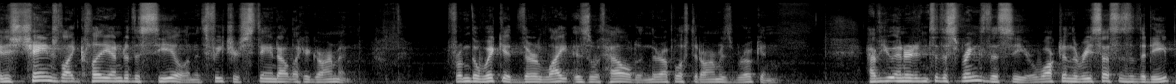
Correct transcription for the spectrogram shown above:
It is changed like clay under the seal, and its features stand out like a garment. From the wicked, their light is withheld, and their uplifted arm is broken. Have you entered into the springs of the sea, or walked in the recesses of the deep?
